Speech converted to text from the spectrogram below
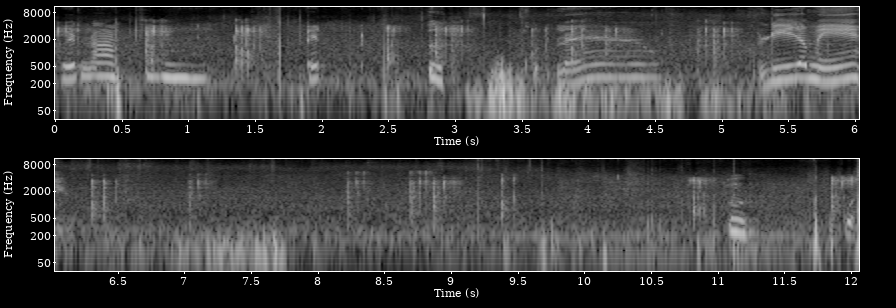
เพชรน่ากินเพชรอึกขุดแล้วดีจะมีอืมขุด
